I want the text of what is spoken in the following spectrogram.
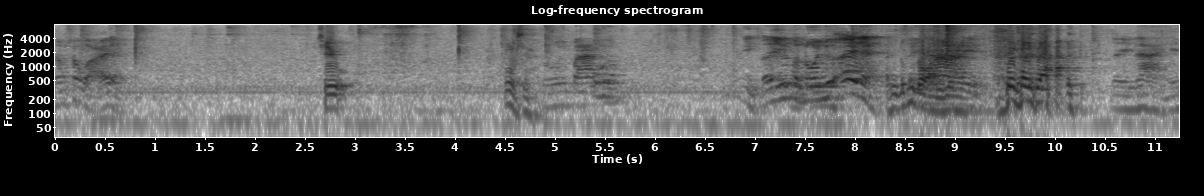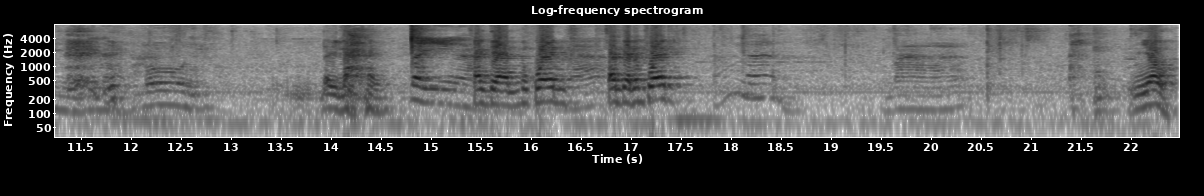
Năm sáu bảy. chịu ôi trời Đôi ba. Gì Đây còn đôi nữa ấy này. anh đúng đòn này. rồi đây lại Đây này cái gì đây này. bô này đây lại. Đây là sang tiền không quên. Sang tiền không quên. Ba nhiều.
